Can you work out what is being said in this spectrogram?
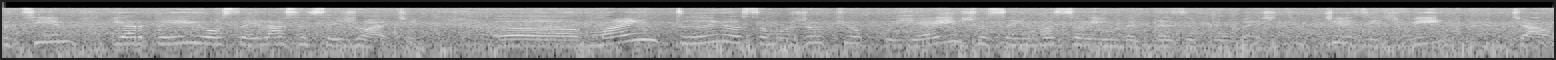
puțin, iar pe ei o să-i las să se joace. Uh, mai întâi o să mă joc eu cu ei și o să învăț să inventeze povești. Ce zici, vii? Ceau!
